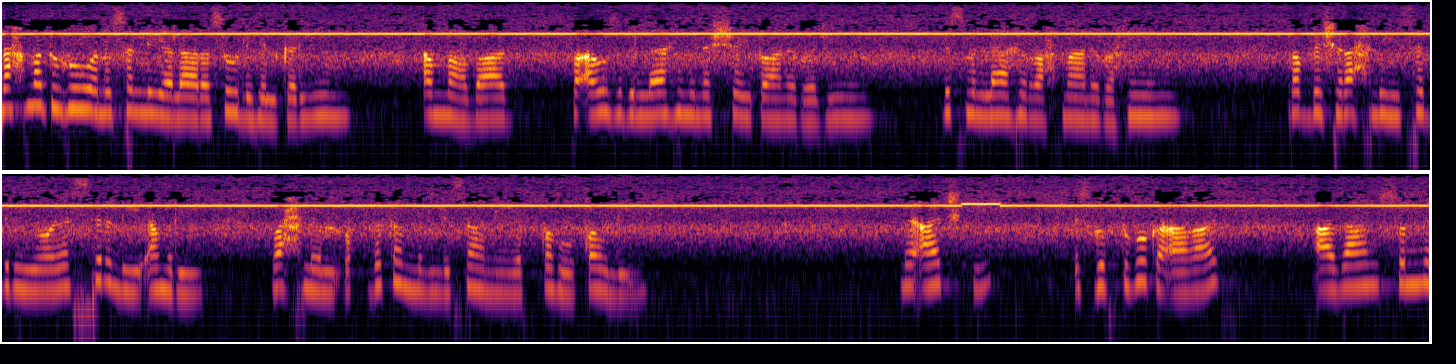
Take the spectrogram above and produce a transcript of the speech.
نحمده ونصلي على رسوله الكريم. أما بعد، فأعوذ بالله من الشيطان الرجيم. بسم الله الرحمن الرحيم. رب اشرح لي صدري ويسر لي أمري واحلل عقدة من لساني يفقه قولي. میں آج کی اس گفتگو کا آغاز آزان سننے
